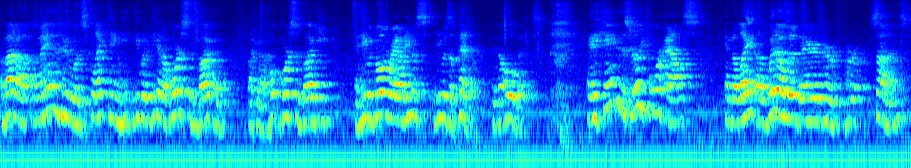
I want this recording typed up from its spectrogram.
about a, a man who was collecting, he, he, would, he had a horse and bug, like a horse and buggy, and he would go around. He was, he was a peddler in the old days. And he came to this really poor house, and the late, a widow lived there and her, her sons.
